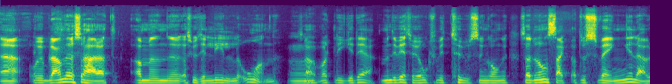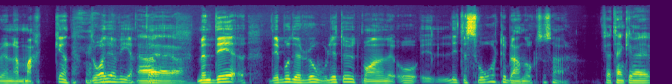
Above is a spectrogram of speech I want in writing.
uh, och ibland är det så här att ja, men, eh, jag skulle till Lillån. Mm. Så här, vart ligger det? Men det vet jag också vid tusen gånger. Så hade någon sagt att du svänger där vid den här macken, då hade jag vetat. ja, ja, ja. Men det, det är både roligt och utmanande och lite svårt ibland också. så här. För jag tänker mig,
